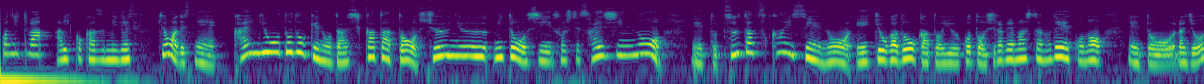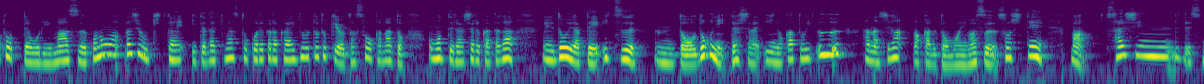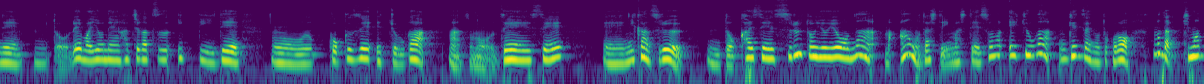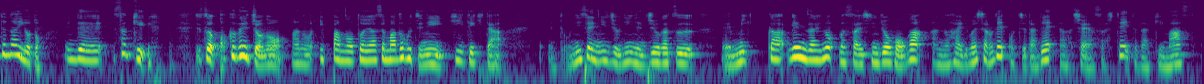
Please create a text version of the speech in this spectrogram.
こんにちは、アビコカズミです。今日はですね、開業届の出し方と収入見通し、そして最新の、えっ、と、通達改正の影響がどうかということを調べましたので、この、えっ、と、ラジオを撮っております。このラジオを聞いていいただきますと、これから開業届を出そうかなと思っていらっしゃる方が、えー、どうやって、いつ、うんと、どこに出したらいいのかという話がわかると思います。そして、まあ、最新でですね、うんと、令和4年8月1日で、国税庁が、まあ、その、税制、えに関する、うんと、改正するというような、まあ、案を出していまして、その影響が現在のところ、まだ決まってないよと。で、さっき、実は国税庁の、あの、一般の問い合わせ窓口に聞いてきた、えっと、2022年10月3日現在の最新情報があの入りましたので、こちらでシェアさせていただきます。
